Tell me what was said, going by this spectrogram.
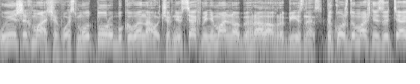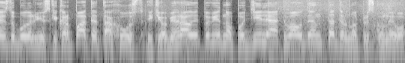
У інших матчах восьмого туру Буковина у Чернівцях мінімально обіграла агробізнес. Також домашні звитяги здобули львівські Карпати та Хуст, які обіграли відповідно Поділля 2-1 та Тернопільську Ниву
